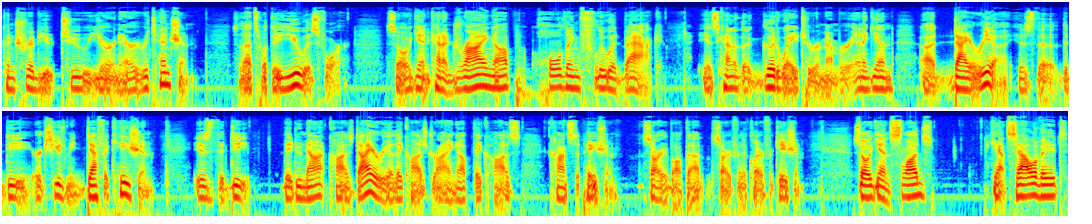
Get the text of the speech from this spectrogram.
contribute to urinary retention. So that's what the U is for. So again, kind of drying up, holding fluid back is kind of the good way to remember. And again, uh, diarrhea is the, the D, or excuse me, defecation is the D. They do not cause diarrhea, they cause drying up, they cause constipation. Sorry about that. Sorry for the clarification. So again, SLUDs can't salivate,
